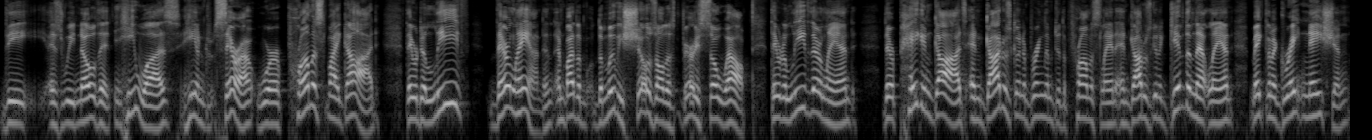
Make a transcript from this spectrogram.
the as we know that he was, he and Sarah were promised by God, they were to leave their land. And, and by the the movie shows all this very so well. They were to leave their land their pagan gods, and God was going to bring them to the promised land, and God was going to give them that land, make them a great nation.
